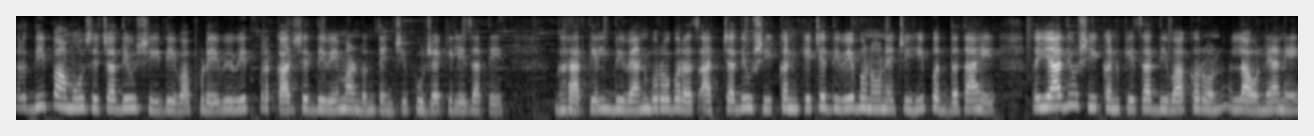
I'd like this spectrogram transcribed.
तर दीप अमावस्येच्या दिवशी देवापुढे विविध प्रकारचे दिवे मांडून त्यांची पूजा केली जाते. घरातील दिव्यांबरोबरच आजच्या दिवशी कणकेचे दिवे बनवण्याची ही पद्धत आहे. तर या दिवशी कणकेचा दिवा करून लावण्याने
